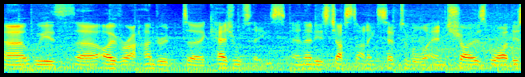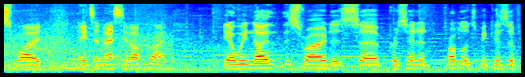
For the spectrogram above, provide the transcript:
Uh, with uh, over 100 uh, casualties, and that is just unacceptable and shows why this road needs a massive upgrade. You know, we know that this road has uh, presented problems because of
